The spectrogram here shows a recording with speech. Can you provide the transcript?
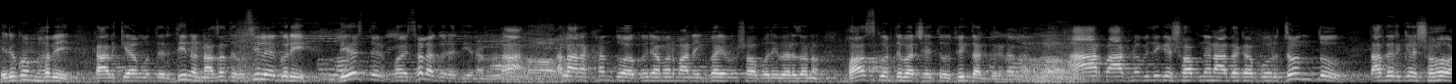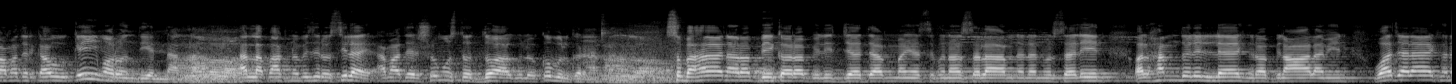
এরকম ভাবে কাল কিয়ামতের দিন নাজাতের উসিলে করে বেহেস্তের ফয়সলা করে দিয়ে আল্লাহ। আল্লাহ। রাখান দোয়া করে আমার মানিক ভাই এবং সপরিবারের যেন হজ করতে পারে সেই তৌফিক দান করেন আল্লাহ। আর পাক নবীদিকে স্বপ্নে না দেখা পর্যন্ত তাদেরকে সহ আমাদের কাউকেই মরণ দিয়েন না আল্লাহ। আল্লাহ। পাক নবীজির ওসিলায় আমাদের সমস্ত দোয়াগুলো কবুল করেন আল্লাহ। সুবহান রাব্বিকা রাব্বিল ইজ্জাতি আম্মা ইয়াসিফুন সালামুন আলাল মুরসালিন। আলহামদুলিল্লাহি। لله رب العالمين. وجعل آخر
